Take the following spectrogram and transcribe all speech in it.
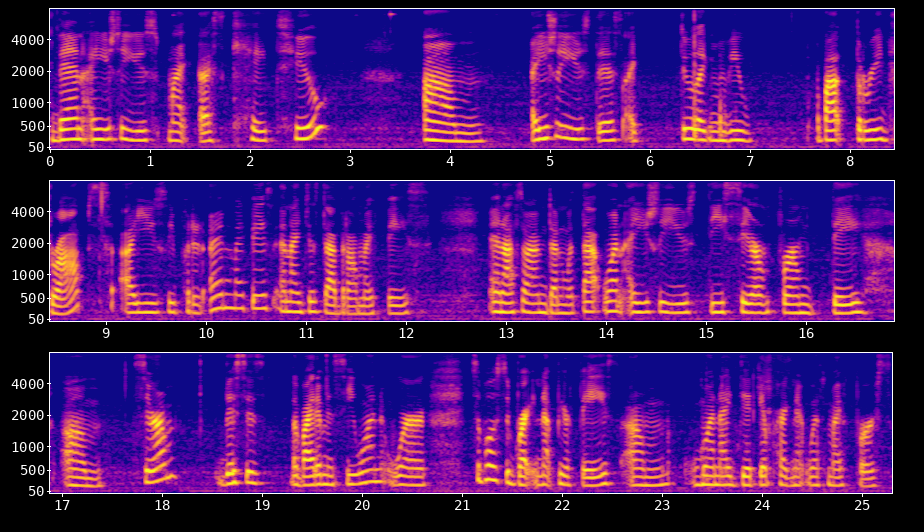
Then I usually use my SK-II. Um, I usually use this. I do like maybe about three drops. I usually put it in my face and I just dab it on my face. And after I'm done with that one, I usually use the C-Firma Day um, Serum. This is the vitamin C one where it's supposed to brighten up your face. Um, when I did get pregnant with my first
